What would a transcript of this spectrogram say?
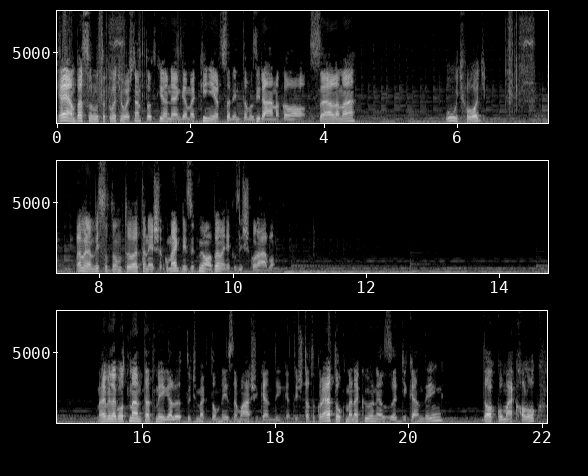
Jaján beszorult a klotyóba, és nem tudott kijönni engem, meg kinyírt szerintem az irának a szelleme. Úgyhogy... Remélem vissza tudom tölteni, és akkor megnézzük, mi van, bemegyek az iskolába. Mert elvileg ott mentett még előtt, úgyhogy meg tudom nézni a másik endinget is. Tehát akkor el tudok menekülni, ez az egyik ending, de akkor meghalok.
